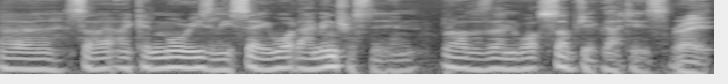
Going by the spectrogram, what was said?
uh, so I I can more easily say what I'm interested in rather than what subject that is. Right.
